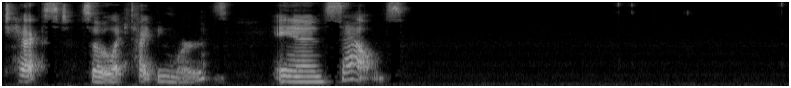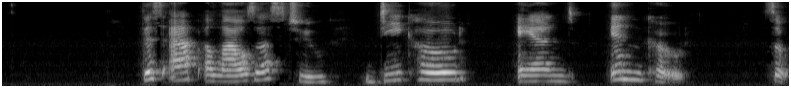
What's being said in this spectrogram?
text, so like typing words, and sounds. This app allows us to decode and encode. So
